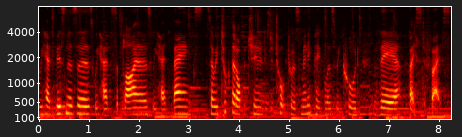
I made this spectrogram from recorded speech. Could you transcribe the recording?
We had businesses, we had suppliers, we had banks, so we took that opportunity to talk to as many people as we could there face to face.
